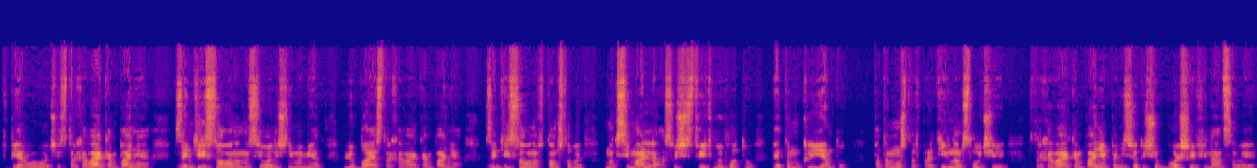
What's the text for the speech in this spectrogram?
в первую очередь. Страховая компания заинтересована на сегодняшний момент, любая страховая компания заинтересована в том, чтобы максимально осуществить выплату этому клиенту, потому что в противном случае страховая компания понесет еще большие финансовые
